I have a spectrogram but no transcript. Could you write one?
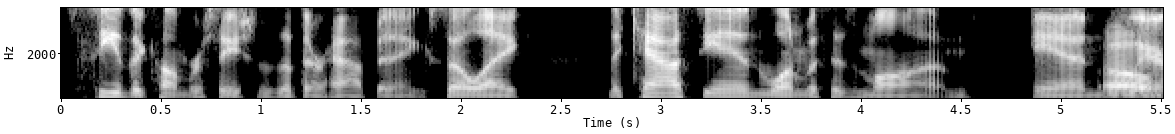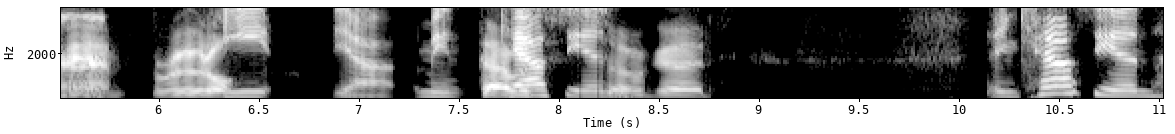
see the conversations that they're happening. So like the Cassian one with his mom, and Oh man, brutal. he yeah, I mean that Cassian was so good. and Cassian,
